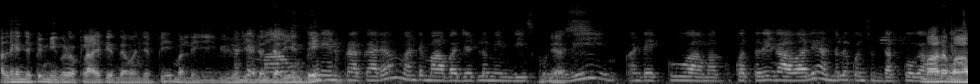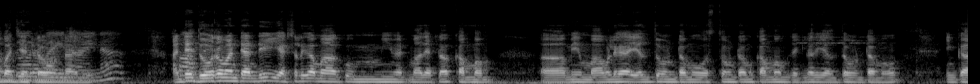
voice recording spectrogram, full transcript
అందుకని చెప్పి మీకు కూడా క్లారిటీ ఇద్దామని చెప్పి మళ్ళీ ఈ వీడియో చేయడం జరిగింది. ఒపీనియన్ ప్రకారం అంటే మా బడ్జెట్లో మేము తీసుకున్నది అంటే ఎక్కువ మాకు కొత్తదే కావాలి అందులో కొంచెం తక్కువ మన మా budget లో ఉండాలి. అంటే దూరం అంటే అండి యాక్చువల్గా మాకు మీ మాది ఎట్లా ఖమ్మం. మేము మామూలుగా వెళ్తూ ఉంటాము వస్తూ ఉంటాము ఖమ్మం రెగ్యులర్గా వెళ్తూ ఉంటాము. ఇంకా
